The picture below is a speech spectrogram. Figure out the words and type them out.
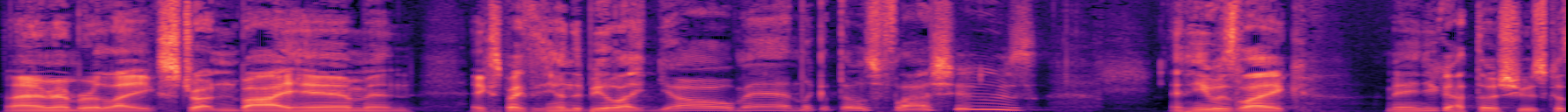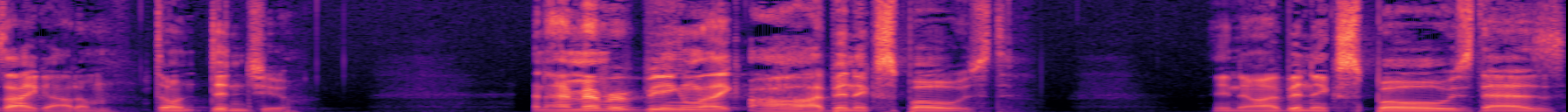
And I remember like strutting by him and expecting him to be like, "Yo, man, look at those flash shoes." And he was like, "Man, you got those shoes cuz I got them. Don't didn't you?" And I remember being like, "Oh, I've been exposed." You know, I've been exposed as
